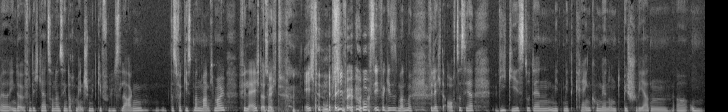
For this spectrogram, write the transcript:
äh, in der Öffentlichkeit, sondern sind auch Menschen mit Gefühlslagen. Das vergisst man manchmal, vielleicht. Also echt? Echt? Ups. ich, ups, ich vergesse es manchmal vielleicht auch zu sehr. Wie gehst du denn mit, mit Kränkungen und Beschwerden äh, um?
